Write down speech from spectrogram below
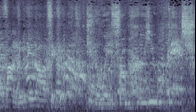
I find you inarticulate. Get away from her, you bitch!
